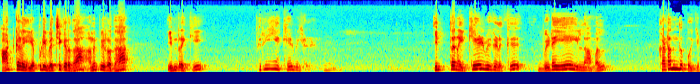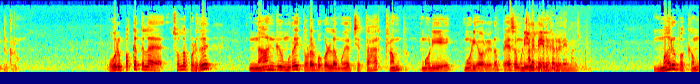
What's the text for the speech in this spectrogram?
ஆட்களை எப்படி வச்சுக்கிறதா அனுப்பிடுறதா இன்றைக்கு பெரிய கேள்விகள். இத்தனை கேள்விகளுக்கு விடையே இல்லாமல் கடந்து போய்கிட்டு இருக்கிறோம் ஒரு பக்கத்தில் சொல்லப்படுது நான்கு முறை தொடர்பு கொள்ள முயற்சித்தார் ட்ரம்ப் மோடியை மோடி அவர்களிடம் பேச முடியவில்லை என்று. மறுபக்கம்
